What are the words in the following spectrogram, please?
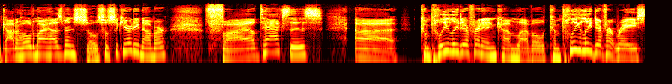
got a hold of my husband's social security number filed taxes uh completely different income level completely different race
